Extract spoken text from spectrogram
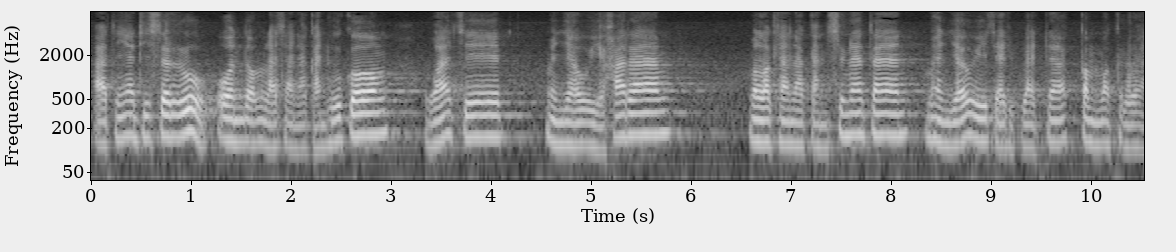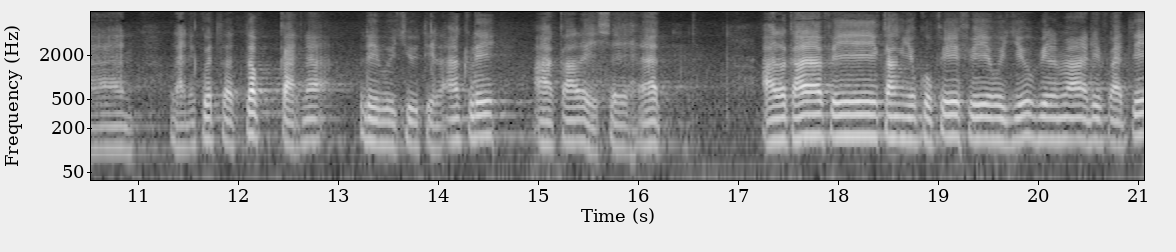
artinya diseru untuk melaksanakan hukum wajib menjauhi haram melaksanakan sunatan menjauhi daripada kemakruhan dan itu tetap karena liwujudil akli akal sehat al kafi kang yukufi fi wujubil ma'rifati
